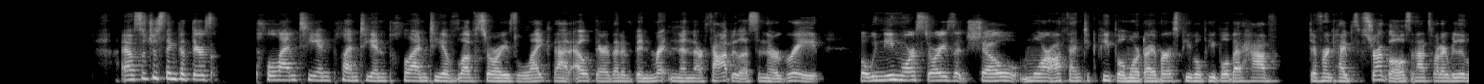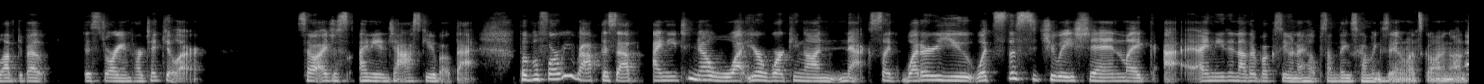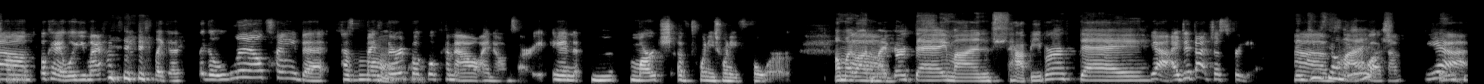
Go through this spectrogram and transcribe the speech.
I also just think that there's plenty and plenty and plenty of love stories like that out there that have been written and they're fabulous and they're great. But we need more stories that show more authentic people, more diverse people, people that have different types of struggles. And that's what I really loved about this story in particular. So I just I needed to ask you about that. But before we wrap this up, I need to know what you're working on next. Like what are you what's the situation? Like I, I need another book soon. I hope something's coming soon. What's going on? Um, okay, well you might have to just like a like a little tiny bit because my oh. third book will come out, I know I'm sorry, in March of 2024. Oh my god, um, my birthday month. Happy birthday. Yeah, I did that just for you. Thank um, you so much. Yeah.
